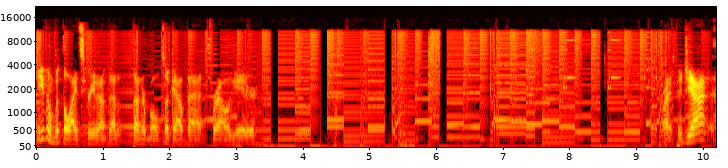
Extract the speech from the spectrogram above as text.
Even with the light screen up, that Thunderbolt took out that Feraligatr. Alright, Pidgeot.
